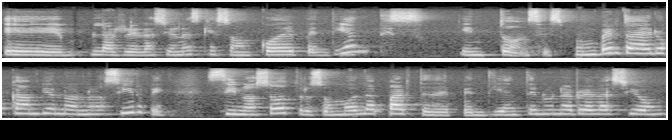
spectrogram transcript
eh, las relaciones que son codependientes. Entonces, un verdadero cambio no nos sirve. Si nosotros somos la parte dependiente en una relación,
